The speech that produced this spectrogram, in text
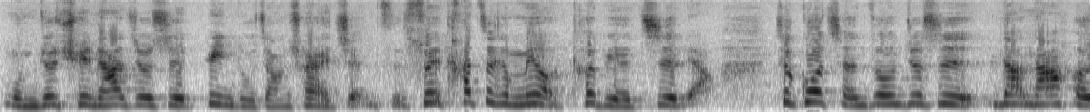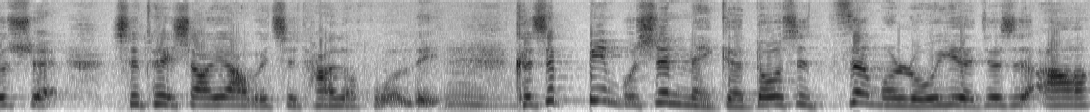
我们就确定它就是病毒长出来的疹子，所以它这个没有特别治疗，这过程中就是让他喝水、吃退烧药维持他的活力。嗯，可是并不是每个都是这么如意的，就是啊，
